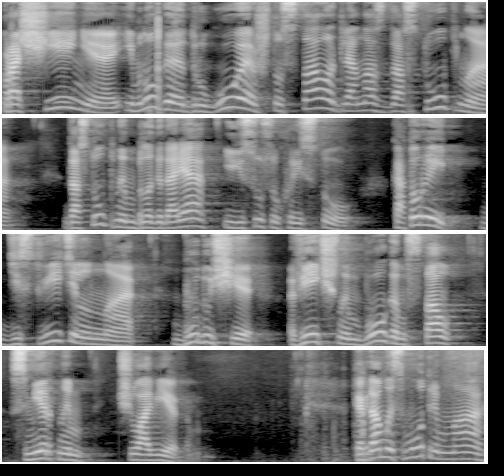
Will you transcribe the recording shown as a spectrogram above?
прощение, и многое другое, что стало для нас доступно, доступным благодаря Иисусу Христу, который действительно, будучи вечным Богом, стал смертным человеком. Когда мы смотрим на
